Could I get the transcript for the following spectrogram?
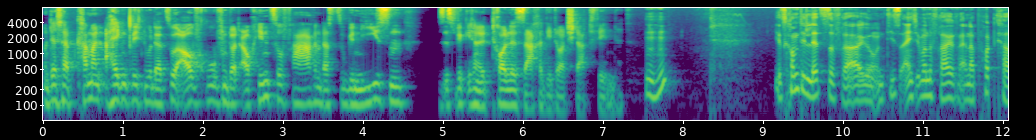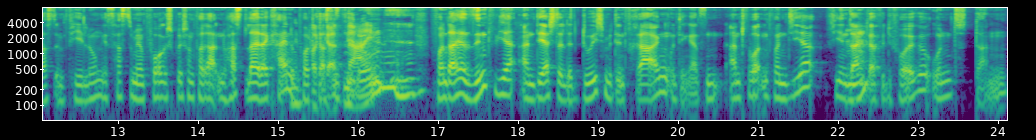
Und deshalb kann man eigentlich nur dazu aufrufen, dort auch hinzufahren, das zu genießen. Es ist wirklich eine tolle Sache, die dort stattfindet. Mhm. Jetzt kommt die letzte Frage und die ist eigentlich immer eine Frage nach einer Podcast-Empfehlung. Jetzt hast du mir im Vorgespräch schon verraten, du hast leider keine Podcast-Empfehlung. Podcast, von daher sind wir an der Stelle durch mit den Fragen und den ganzen Antworten von dir. Vielen Dank mhm. für die Folge und dann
